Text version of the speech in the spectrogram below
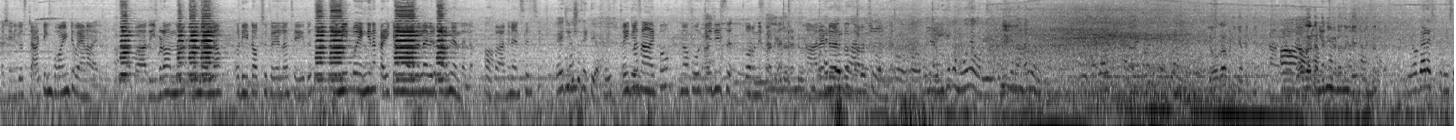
പക്ഷെ എനിക്ക് സ്റ്റാർട്ടിങ് പോയിന്റ് വേണമായിരുന്നു. അപ്പോൾ അത് ഇവിടെ വന്ന് എല്ലാം ഡീടോക്സിഫൈ എല്ലാം ചെയ്ത് ഇനിയിപ്പോൾ എങ്ങനെ കഴിക്കണം എന്നുള്ളതെല്ലാം ഇവർ പറഞ്ഞു തന്നല്ലോ അപ്പോൾ അതിനനുസരിച്ച് വെയിറ്റ് ലോസ് കിട്ടിയോ? വെയിറ്റ് ലോസ് ആ ഇപ്പോൾ ഫോർ കെ ജീസ് കുറഞ്ഞിട്ടുണ്ട്. ആ രണ്ട് പേർക്കും കുറഞ്ഞു ഓ ഓ അപ്പോൾ ഞാൻ എനിക്കൊക്കെ മൂന്നേ കുറഞ്ഞു എനിക്ക് നാല് കുറഞ്ഞു യോഗ പഠിക്കാൻ പറ്റി. യോഗ കണ്ടിന്യൂ ചെയ്യണമെന്ന് വിചാരിക്കുന്നു. യോഗയുടെ എക്സ്പീരിയൻസ്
